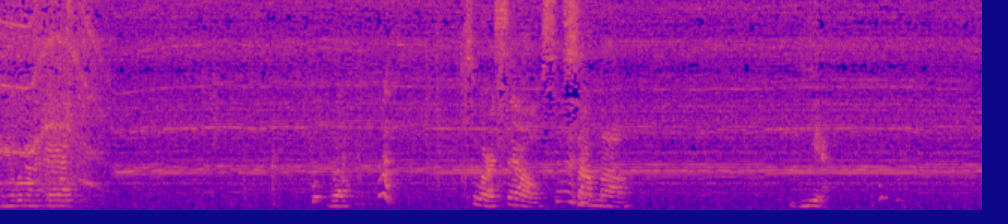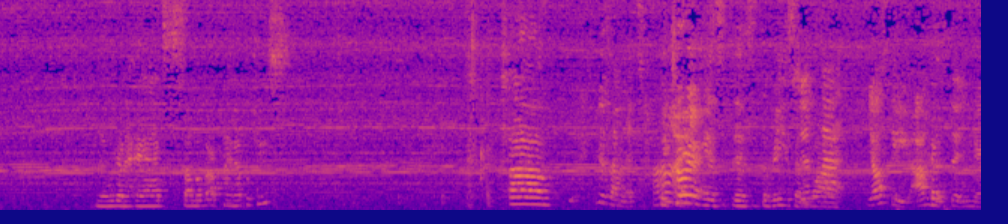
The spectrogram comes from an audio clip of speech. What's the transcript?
And then we're gonna add, well, to ourselves, some uh, Yeah. And then we're going to add some of our pineapple juice. Um, Just having a time. Victoria is, is the reason Just why. Y'all see, I'm just sitting here.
